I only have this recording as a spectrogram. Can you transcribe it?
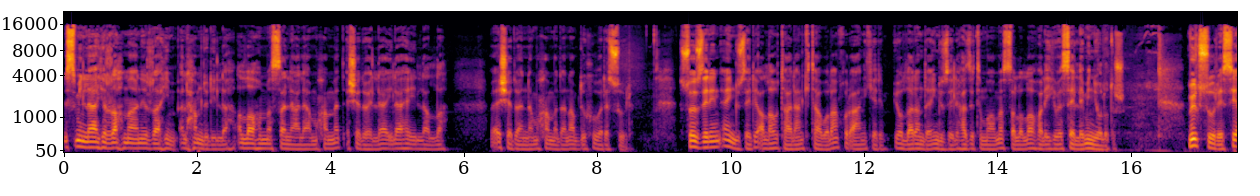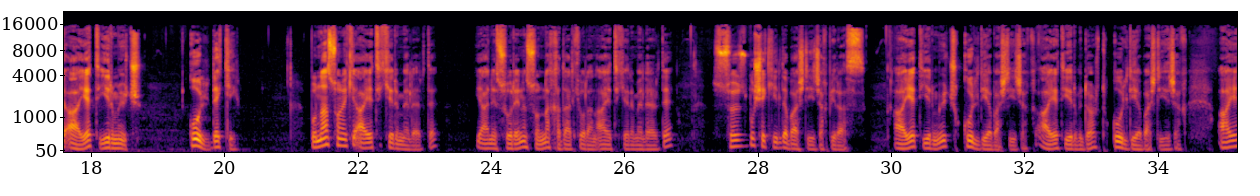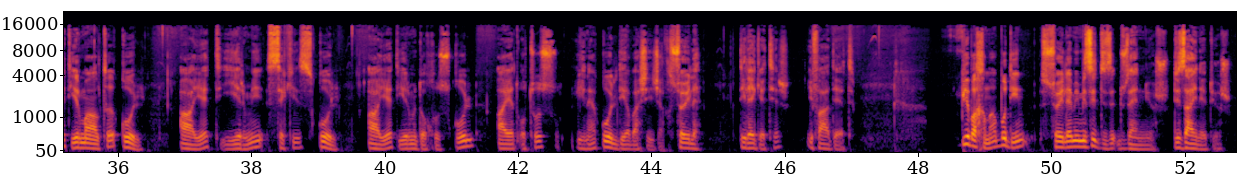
Bismillahirrahmanirrahim. Elhamdülillah. Allahümme salli ala Muhammed. Eşhedü en la ilahe illallah. Ve eşhedü enne Muhammeden abduhu ve resulü. Sözlerin en güzeli Allahu Teala'nın kitabı olan Kur'an-ı Kerim. Yolların da en güzeli Hz. Muhammed sallallahu aleyhi ve sellemin yoludur. Mülk suresi ayet 23. Kul de ki. Bundan sonraki ayeti kerimelerde yani surenin sonuna kadarki olan ayeti kerimelerde söz bu şekilde başlayacak biraz. Ayet 23 kul diye başlayacak. Ayet 24 kul diye başlayacak. Ayet 26 kul. Ayet 28 kul. Ayet 29 kul. Ayet 30 yine kul diye başlayacak. Söyle, dile getir, ifade et. Bir bakıma bu din söylemimizi düzenliyor, dizayn ediyor.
